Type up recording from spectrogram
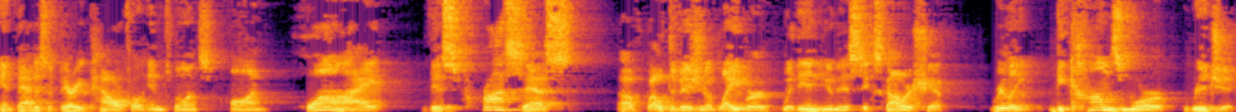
and that is a very powerful influence on why this process of well division of labor within humanistic scholarship really becomes more rigid,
